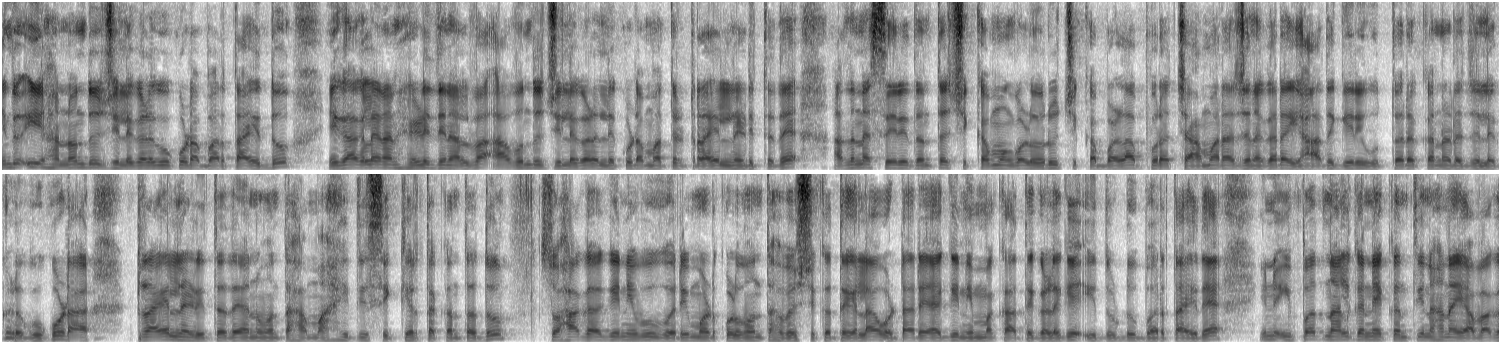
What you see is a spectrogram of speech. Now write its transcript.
ಇಂದು ಈ ಹನ್ನೊಂದು ಜಿಲ್ಲೆಗಳಿಗೂ ಕೂಡ ಬರ್ತಾ ಇದ್ದು, ಈಗಾಗಲೇ ನಾನು ಹೇಳಿದ್ದೀನಲ್ವ, ಆ ಒಂದು ಜಿಲ್ಲೆಗಳಲ್ಲಿ ಕೂಡ ಮತ್ತೆ ಟ್ರಯಲ್ ನಡೀತದೆ. ಅದನ್ನು ಸೇರಿದಂತೆ ಚಿಕ್ಕಮಗಳೂರು, ಚಿಕ್ಕಬಳ್ಳಾಪುರ, ಚಾಮರಾಜನಗರ, ಯಾದಗಿರಿ, ಉತ್ತರ ಕನ್ನಡ ಜಿಲ್ಲೆಗಳಿಗೂ ಕೂಡ ಟ್ರಯಲ್ ನಡೀತದೆ ಅನ್ನುವಂತಹ ಮಾಹಿತಿ ಸಿಕ್ಕಿರ್ತಕ್ಕಂಥದ್ದು. ಸೊ ಹಾಗಾಗಿ ನೀವು ವರಿ ಮಾಡಿಕೊಳ್ಳುವಂಥ ಅವಶ್ಯಕತೆ ಇಲ್ಲ. ಒಟ್ಟಾರೆಯಾಗಿ ನಿಮ್ಮ ಖಾತೆಗಳಿಗೆ ಈ ದುಡ್ಡು ಬರ್ತಾ ಇದೆ. ಇನ್ನು ಇಪ್ಪತ್ನಾಲ್ಕನೇ ಕಂತಿನ ಹಣ ಯಾವಾಗ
